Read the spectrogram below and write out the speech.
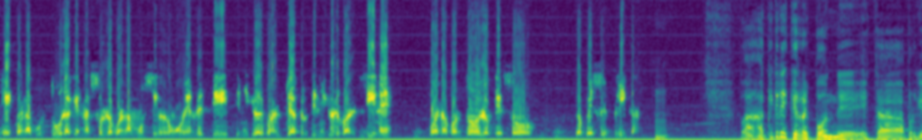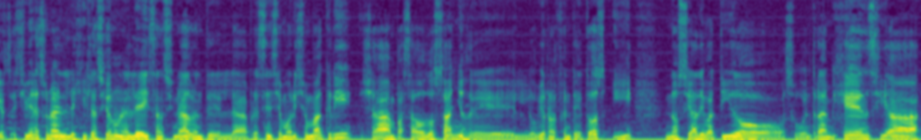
eh, con la cultura, que no es solo con la música, como bien decís, tiene que ver con el teatro, tiene que ver con el cine, bueno, con todo lo que eso lo que eso implica. Hmm. ¿A qué crees que responde esta? Porque si bien es una legislación, una ley sancionada durante la presidencia de Mauricio Macri, ya han pasado dos años del gobierno al frente de todos y no se ha debatido su entrada en vigencia.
